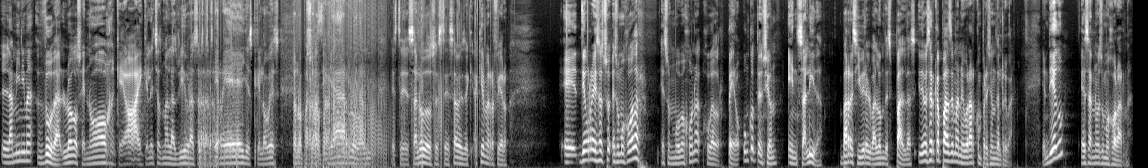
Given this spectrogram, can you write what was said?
la mínima duda. Luego se enoja que, ay, que le echas malas vibras a Reyes, que lo ves solo para fastidiarlo. Este, saludos, este, ¿sabes a quién me refiero? Eh, Diego Reyes es, es un buen jugador. Es un muy buen jugador. Pero un contención en salida va a recibir el balón de espaldas y debe ser capaz de maniobrar con presión del rival. En Diego, esa no es su mejor arma.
